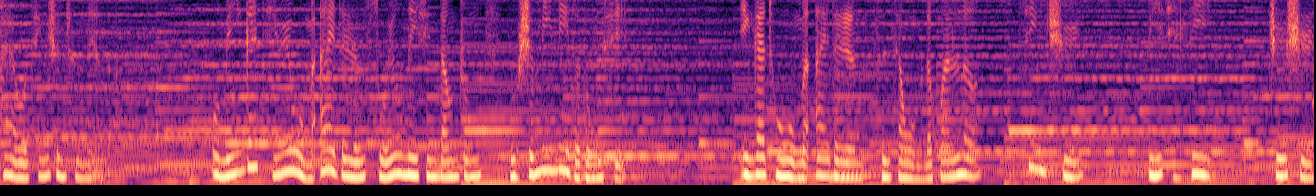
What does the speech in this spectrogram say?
还有精神层面的。我们应该给予我们爱的人所有内心当中有生命力的东西，应该同我们爱的人分享我们的欢乐、兴趣、理解力、知识、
